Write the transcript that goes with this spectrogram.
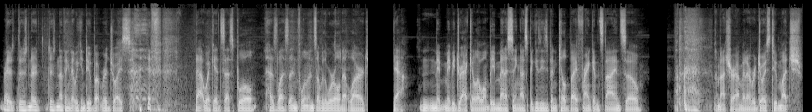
Right. There's there's no, there's nothing that we can do but rejoice if that wicked cesspool has less influence over the world at large. Yeah, maybe, maybe Dracula won't be menacing us because he's been killed by Frankenstein. So I'm not sure I'm going to rejoice too much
